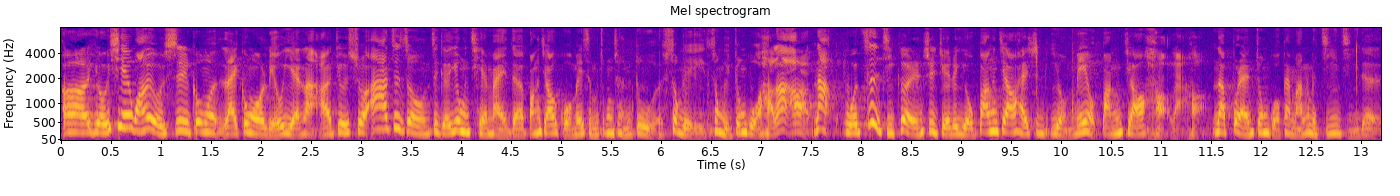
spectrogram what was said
呃，有一些网友是跟我来跟我留言了啊，就是说啊，这种这个用钱买的邦交国没什么忠诚度，送给送给中国好了啊。那我自己个人是觉得有邦交还是有没有邦交好了哈。那不然中国干嘛那么积极的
